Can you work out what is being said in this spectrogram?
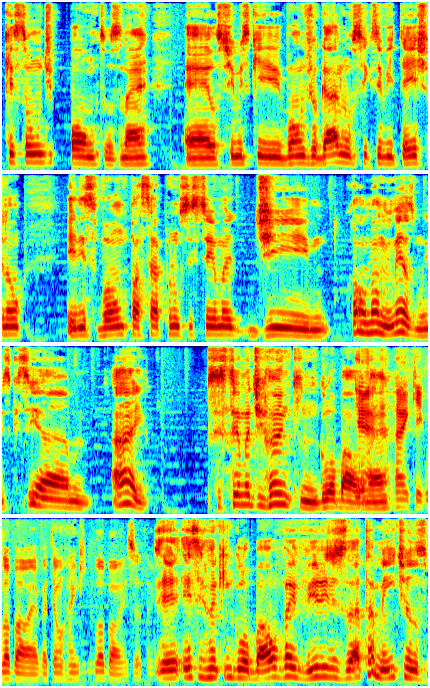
questão de pontos, né? É, os times que vão jogar no Six Invitational, eles vão passar por um sistema de. Qual é o nome mesmo? Esqueci. Um, ai, sistema de ranking global, é, né? ranking global, é, vai ter um ranking global, exatamente. Esse ranking global vai vir exatamente os,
